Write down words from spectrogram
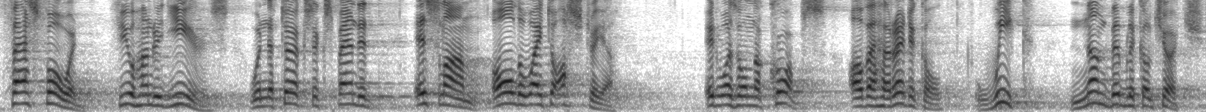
Fast forward a few hundred years, when the Turks expanded Islam all the way to Austria, it was on the corpse of a heretical, weak, non-biblical church.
